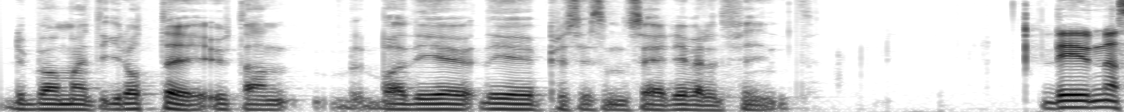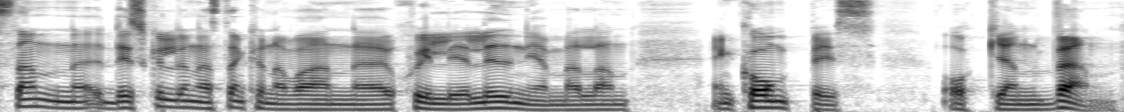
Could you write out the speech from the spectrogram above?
det bör man inte grotta i, utan bara det, det är precis som du säger, det är väldigt fint. Det, är nästan, det skulle nästan kunna vara en skiljelinje mellan en kompis och en vän.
